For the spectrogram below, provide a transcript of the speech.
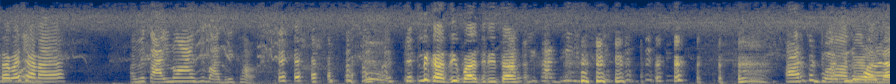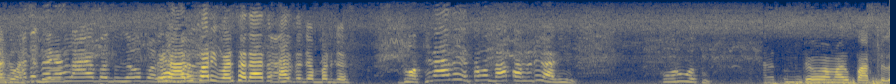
તમે છે ને અમે કાલનો આવ્યા છીએ બાજરી ખાવા. કેટલી ખાધી બાજરી તાણ સારું કરી વરસાદ આવ્યો તો કાલ તો જબરજસ્ત. ઢોકી ના આવે તો ના પાલડી વાળી. કોરું હતું. જો અમારું પાર્સલ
